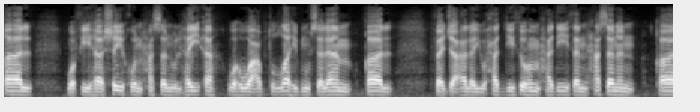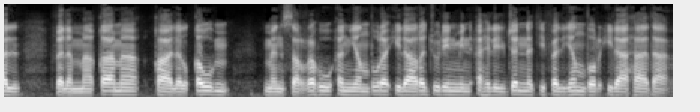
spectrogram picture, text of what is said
قال وفيها شيخ حسن الهيئة وهو عبد الله بن سلام. قال فجعل يحدثهم حديثا حسنا. قال فلما قام قال القوم من سره أن ينظر إلى رجل من أهل الجنة فلينظر إلى هذا.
